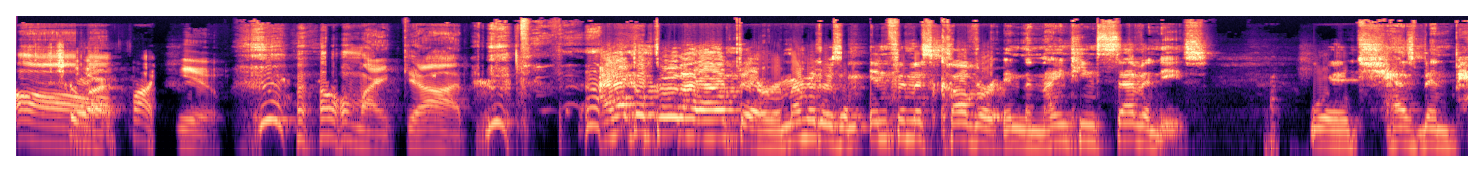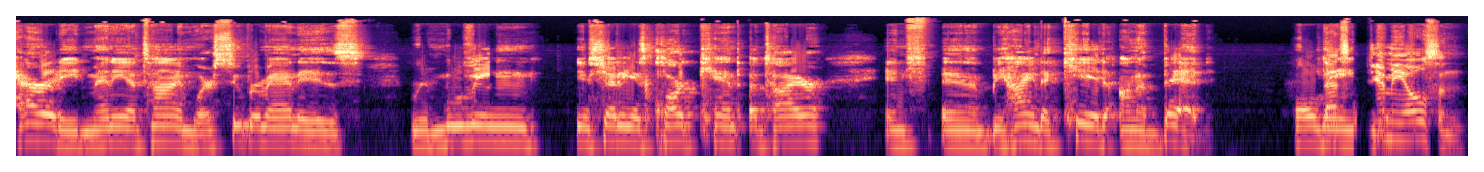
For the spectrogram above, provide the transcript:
oh, sure. Fuck you. oh my God. I have to throw that out there. Remember, there's an infamous cover in the 1970s, which has been parodied many a time, where Superman is removing is shedding his Clark Kent attire and, and behind a kid on a bed holding That's Jimmy Olsen.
